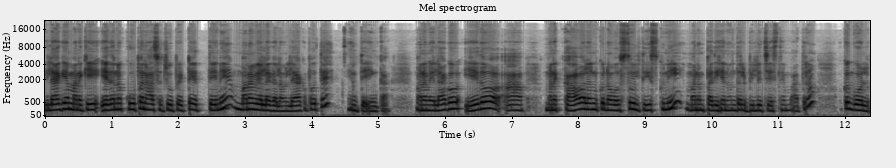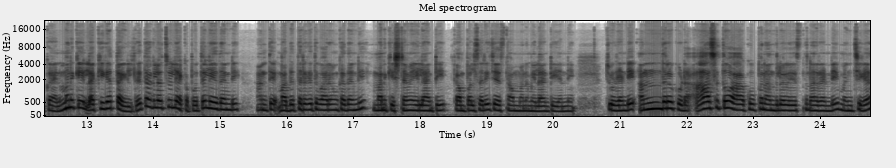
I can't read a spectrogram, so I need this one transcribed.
ఇలాగే మనకి ఏదైనా కూపన్ ఆశ చూపెట్టేస్తేనే మనం వెళ్ళగలం. లేకపోతే ఇంతే ఇంకా. మనం ఎలాగో ఏదో మనకు కావాలనుకున్న వస్తువులు తీసుకుని మనం పదిహేను వందలు బిల్లు చేస్తే మాత్రం ఒక గోల్డ్ కాయిన్ మనకి లక్కీగా తగిలితే తగలొచ్చు లేకపోతే లేదండి. అంతే మధ్యతరగతి వారం కదండి. మనకి ఇష్టమే ఇలాంటి కంపల్సరీ చేస్తాం మనం ఇలాంటివన్నీ చూడండి అందరూ కూడా ఆశతో ఆ కూపన్ అందులో వేస్తున్నారండి మంచిగా.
